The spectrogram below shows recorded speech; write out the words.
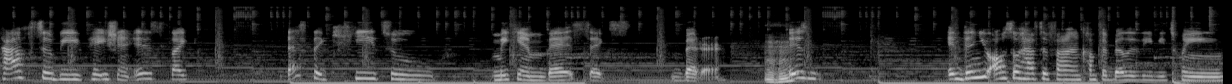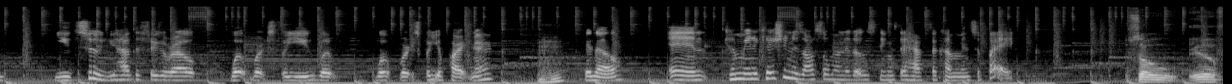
have to be patient. It's like that's the key to making bad sex better. Mm-hmm. Is and then you also have to find comfortability between you two. You have to figure out what works for you, what what works for your partner. Mm-hmm. You know, and communication is also one of those things that have to come into play. So if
